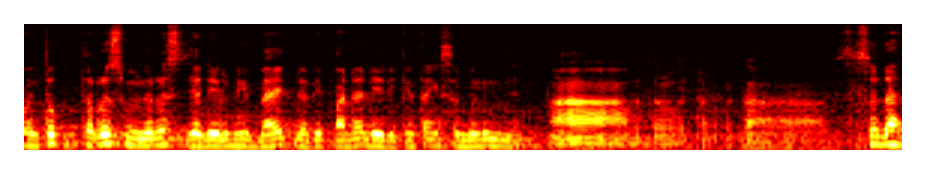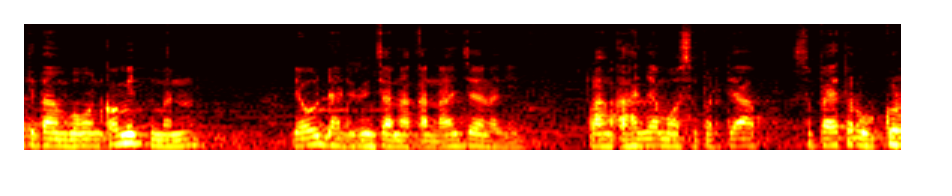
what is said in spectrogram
untuk terus menerus jadi lebih baik daripada diri kita yang sebelumnya. Ah, betul, betul, betul. Nah, sesudah kita membangun komitmen, ya udah direncanakan aja lagi. Langkahnya mau seperti apa supaya terukur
